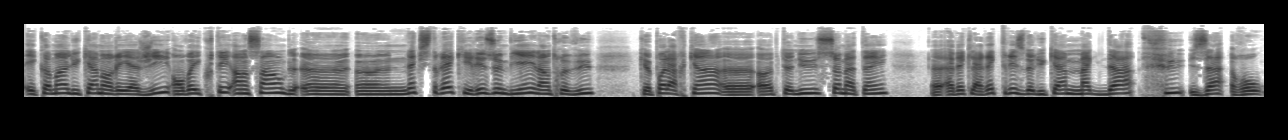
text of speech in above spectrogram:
et comment l'UQAM a réagi, on va écouter ensemble un, extrait qui résume bien l'entrevue que Paul Arcan a obtenue ce matin euh, avec la rectrice de l'UCAM, Magda Fusaro.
